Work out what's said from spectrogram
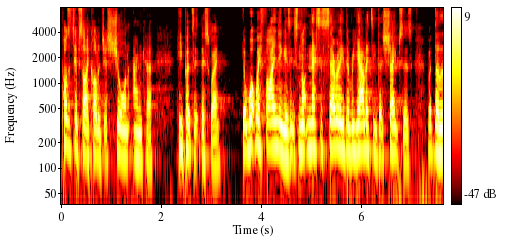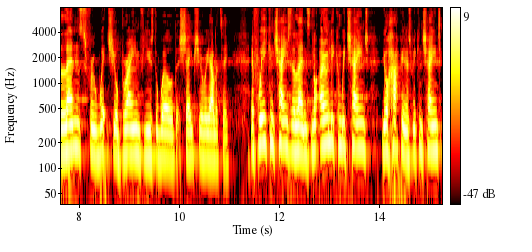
Positive psychologist Shawn Achor, he puts it this way that what we're finding is it's not necessarily the reality that shapes us, but the lens through which your brain views the world that shapes your reality. If we can change the lens, not only can we change your happiness, we can change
